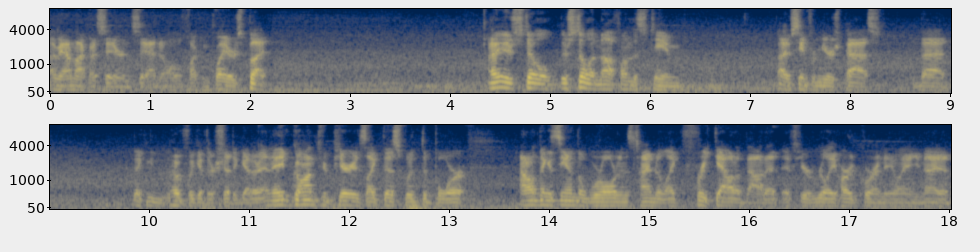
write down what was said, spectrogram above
I mean, I'm not going to sit here and say I know all the fucking players, but I think there's still there's still enough on this team I've seen from years past that they can hopefully get their shit together. And they've gone through periods like this with DeBoer. I don't think it's the end of the world, and it's time to like freak out about it if you're really hardcore into Atlanta United.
